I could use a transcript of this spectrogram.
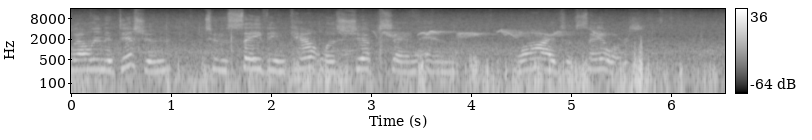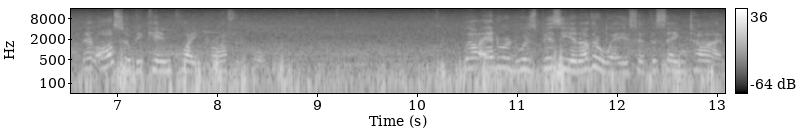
Well, in addition to saving countless ships and, and lives of sailors, that also became quite profitable. Well, Edward was busy in other ways at the same time.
